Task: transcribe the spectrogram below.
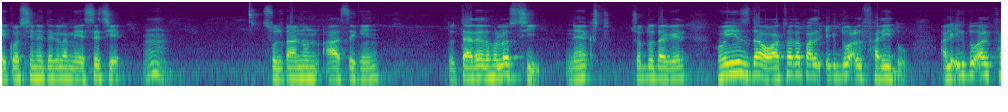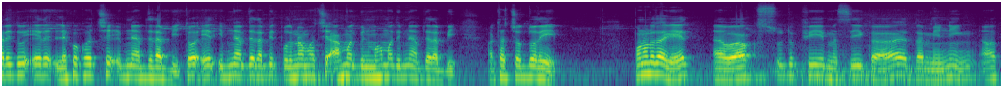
এই কোশ্চেনে দেখলাম এসেছে, হুম, সুলতানুন আসিকিন, তো তাদের হলো সি নেক্সট চোদ্দ দাগের who is the author of al Iqdu al Faridu? Al Iqdu al Faridu এর লেখক হচ্ছে ইবনে আব্দে রাব্বি, তো এর ইবনে আব্দে রাব্বির নাম হচ্ছে আহমদ বিন মোহাম্মদ ইবনে আব্দে রাব্বি, অর্থাৎ চোদ্দ রে। পনেরো দাগের ওয়াকসুদ ফি মাসিকা দ্য মিনিং অফ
